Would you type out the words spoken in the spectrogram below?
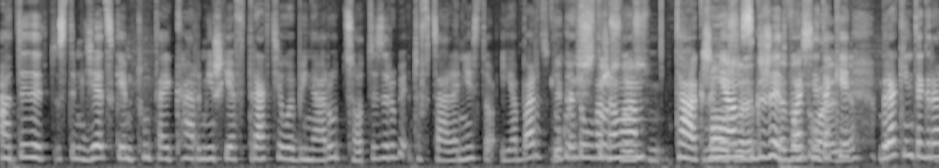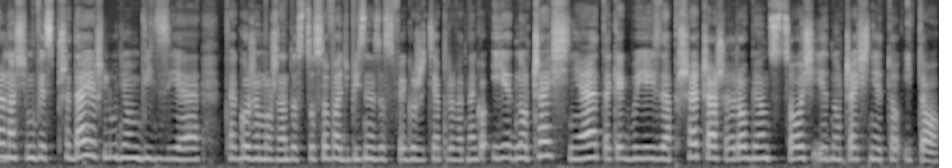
a ty z tym dzieckiem tutaj karmisz je w trakcie webinaru, co ty zrobisz? To wcale nie jest to. I ja bardzo długo Jakaś to uważałam, tak, że może, miałam zgrzyt, właśnie takie brak integralności. Mówię, sprzedajesz ludziom wizję tego, że można dostosować biznes do swojego życia prywatnego i jednocześnie tak jakby jej zaprzeczasz, robiąc coś jednocześnie to i to,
